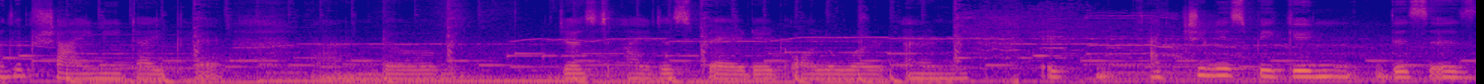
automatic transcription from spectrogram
मतलब शाइनी टाइप है। Just I just spread it all over and it actually speaking this is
